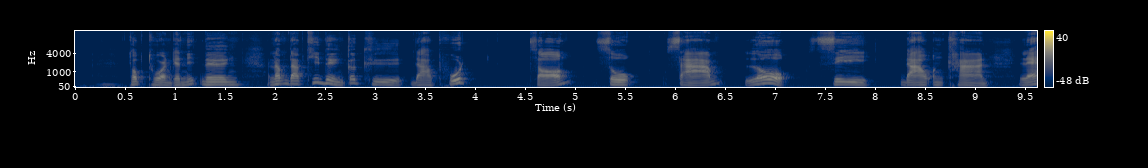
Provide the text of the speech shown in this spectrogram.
5 ทบทวนกันนิดนึงลำดับที่ 1 ก็คือดาวพุธ 2. ศุกร์ 3. โลก 4. ดาวอังคาร และ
